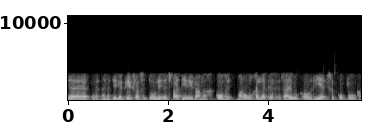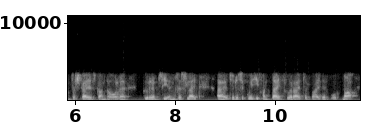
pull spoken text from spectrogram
uh wat nou natuurlik Kefla Setoli is wat deur die range gekom het, maar ongelukkig is hy ook al reeds gekoppel aan verskeie skandale, korrupsie ingesluit. Uh so dis 'n kwessie van tyd voor hy verwyder word, maar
